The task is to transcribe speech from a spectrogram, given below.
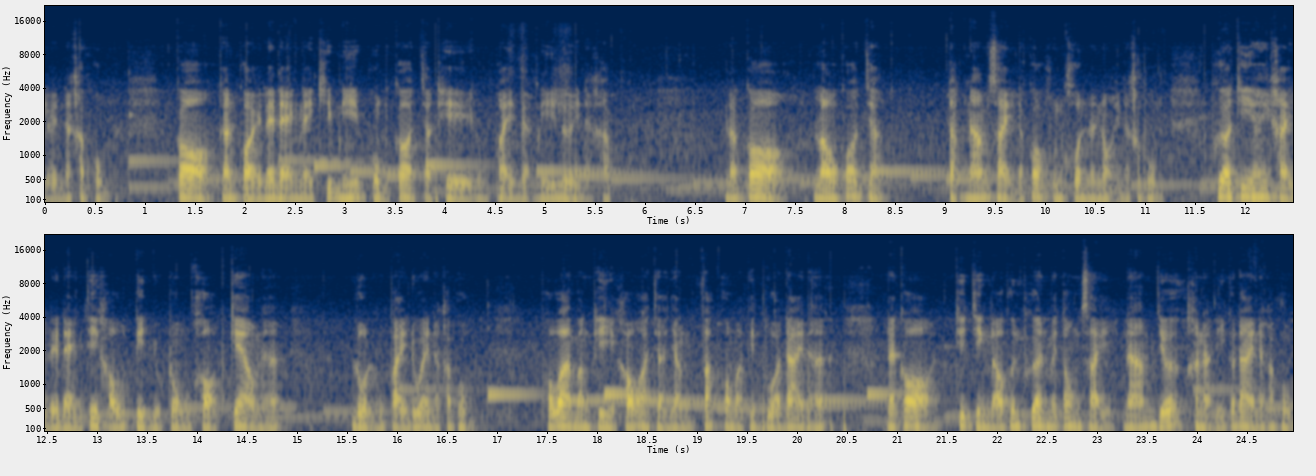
เลยนะครับผม ก็การปล่อยลายแดงในคลิปนี้ผมก็จะเทลงไปแบบนี้เลยนะครับ แล้วก็เราก็จะ ตักน้ำใส่แล้วก็คนๆหน่อยๆนะครับผมเพื่อที่ให้ไข่เลยแดงที่เขาติดอยู่ตรงขอบแก้วนะฮะหล่นลงไปด้วยนะครับผมเพราะว่าบางทีเขาอาจจะยังฟักออกมาเป็นตัวได้นะฮะและก็ที่จริงแล้วเพื่อนๆไม่ต้องใส่น้ำเยอะขนาดนี้ก็ได้นะครับผม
